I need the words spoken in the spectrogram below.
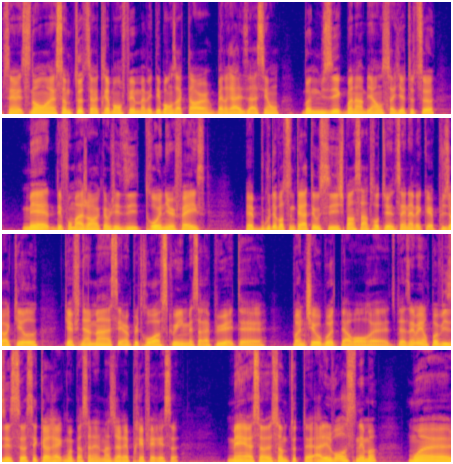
sinon, somme toute, c'est un très bon film avec des bons acteurs, belle réalisation, bonne musique, bonne ambiance. Il y a tout ça. Mais défaut majeur, comme j'ai dit, trop in your face euh, beaucoup d'opportunités ratées aussi. Je pense, entre autres, il y a une scène avec euh, plusieurs kills que finalement, c'est un peu trop off-screen, mais ça aurait pu être euh, punché au bout et avoir du plaisir. Mais ils n'ont pas visé ça. C'est correct. Moi, personnellement, j'aurais préféré ça. Mais somme toute, allez le voir au cinéma. Moi, euh,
